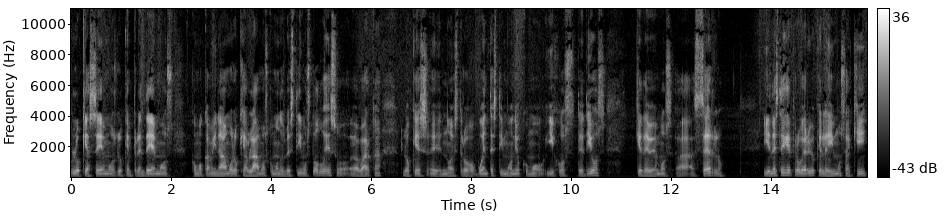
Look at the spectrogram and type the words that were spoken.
lo que hacemos, lo que emprendemos, cómo caminamos, lo que hablamos, cómo nos vestimos, todo eso abarca lo que es eh, nuestro buen testimonio como hijos de Dios, que debemos hacerlo. Y en este proverbio que leímos aquí,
